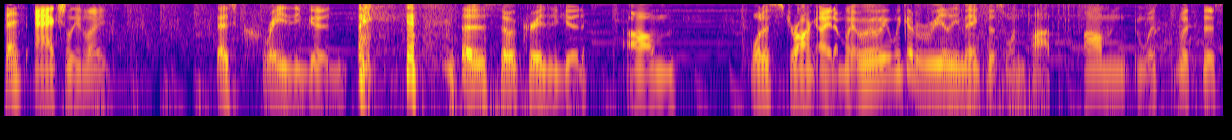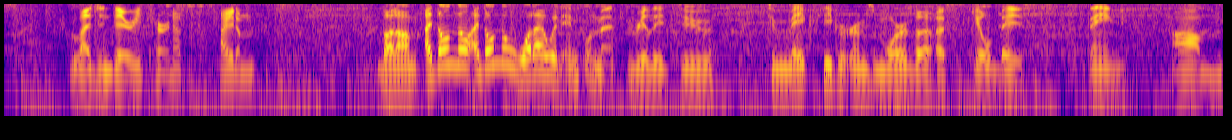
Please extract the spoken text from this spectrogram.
That's actually, like, that's crazy good. that is so crazy good. Um, what a strong item. We, we, we, could really make this one pop um, with, with this legendary turnip item. But um, I don't know. I don't know what I would implement really to to make secret rooms more of a, a skill-based thing. Um,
